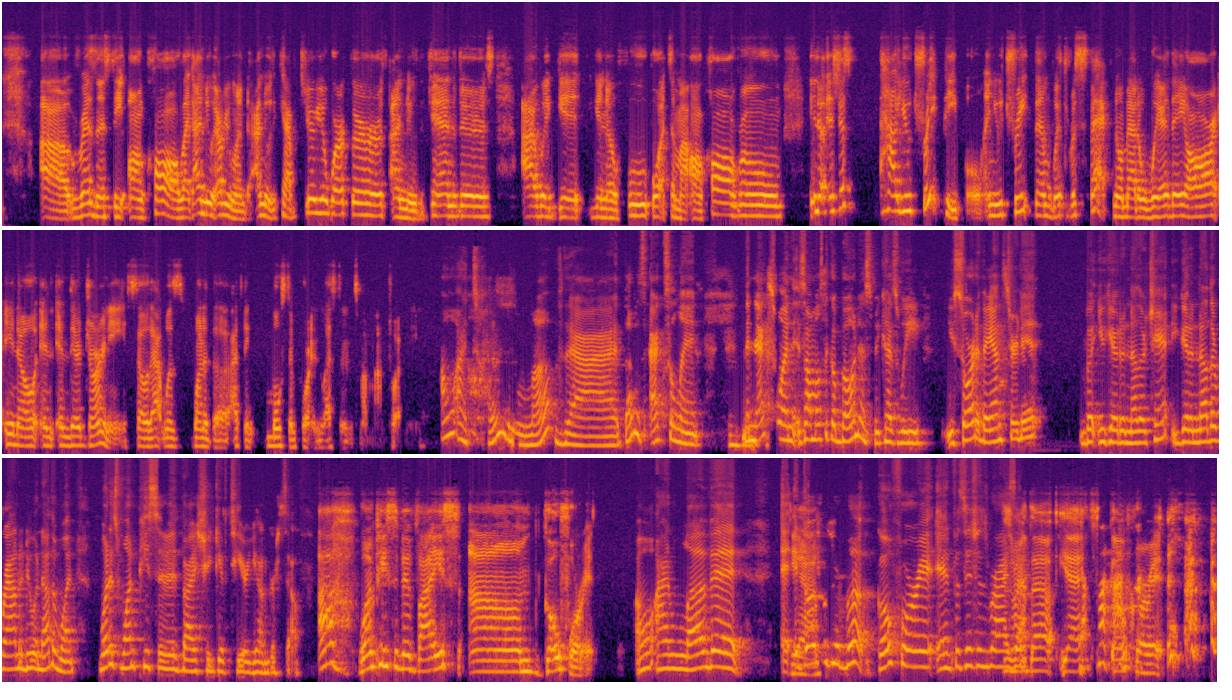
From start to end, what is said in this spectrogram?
uh, residency on call, like I knew everyone. I knew the cafeteria workers, I knew the janitors. I would get, you know, food brought to my on call room. You know, it's just how you treat people and you treat them with respect no matter where they are you know in, in their journey so that was one of the i think most important lessons my mom taught me oh i totally love that that was excellent mm-hmm. the next one is almost like a bonus because we you sort of answered it but you get another chance. You get another round to do another one. What is one piece of advice you give to your younger self? Ah, one piece of advice. Um, go for it. Oh, I love it. It yeah. goes with your book. Go for it. And physicians rise, up. up. Yes, go for it.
